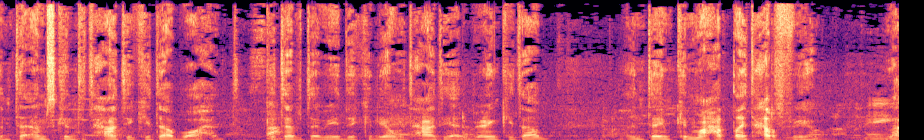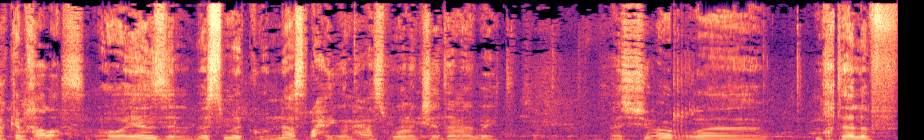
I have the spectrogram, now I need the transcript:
أنت أمس كنت تحاتي كتاب واحد صح. كتبته بيدك اليوم تحاتي 40 كتاب أنت يمكن ما حطيت حرف فيهم. لكن خلاص هو ينزل باسمك والناس راح يقولون يحاسبونك شئت ما بيت الشعور آه، مختلف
